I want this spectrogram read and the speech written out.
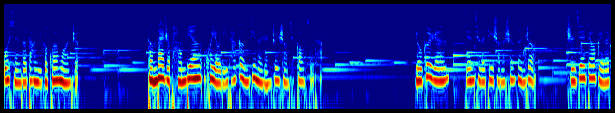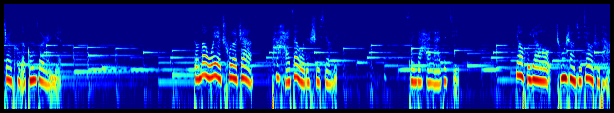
我选择当一个观望者。等待着旁边会有离他更近的人追上去告诉他。有个人捡起了地上的身份证，直接交给了站口的工作人员。等到我也出了站，他还在我的视线里。现在还来得及，要不要冲上去叫住他？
